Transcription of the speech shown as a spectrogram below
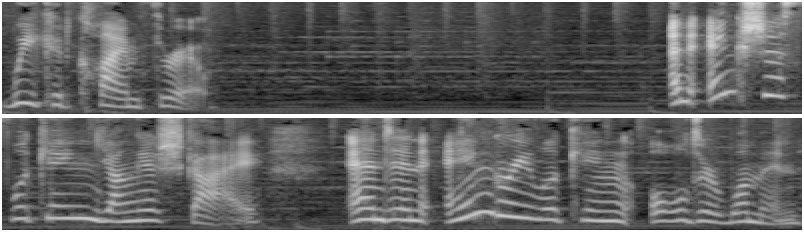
we could climb through. An anxious looking youngish guy and an angry looking older woman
